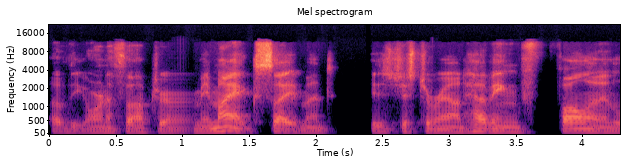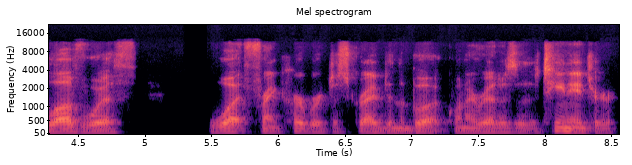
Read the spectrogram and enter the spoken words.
of the ornithopter. I mean, my excitement is just around having fallen in love with what Frank Herbert described in the book when I read it as a teenager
